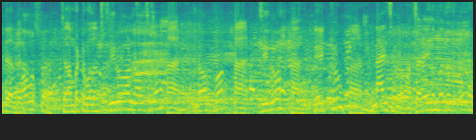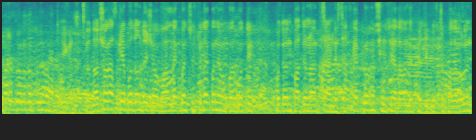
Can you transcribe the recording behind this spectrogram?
দিতে পারবেন? অবশ্যই। আচ্ছা নাম্বারটা বলেন জিরো ওয়ান ডবল সেভেন হ্যাঁ। ডবল ফোর হ্যাঁ। জিরো হ্যাঁ। এইট টু হ্যাঁ। Nine seven. আচ্ছা এই নম্বরটা ঠিক আছে। তো দর্শক আজকে পর্যন্ত সব ভালো থাকবেন সুস্থ থাকবেন এবং পরবর্তী প্রতিদিন পাঁচজন চ্যানেলটি সাবস্ক্রাইব করবেন। সেই সাথে আমাদের ফেসবুক পেজটি ফলো করবেন।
